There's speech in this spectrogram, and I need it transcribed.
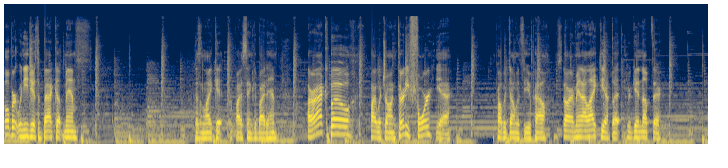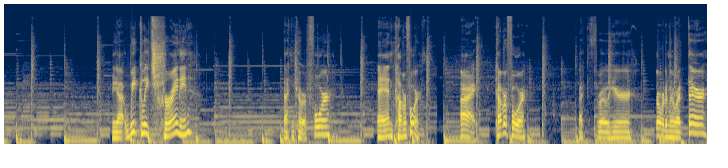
Colbert, we need you as a backup, ma'am. Doesn't like it. We're saying goodbye to him. Arakbo, probably withdrawn. 34? Yeah. Probably done with you, pal. I'm sorry, man. I liked you, but you're getting up there. We got weekly training. That can cover four. And cover four. All right. Cover four. Back to throw here. Throw it a minute right there.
